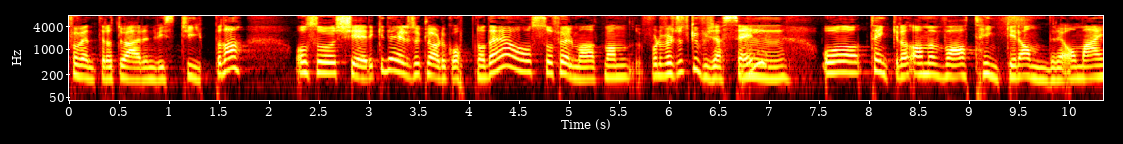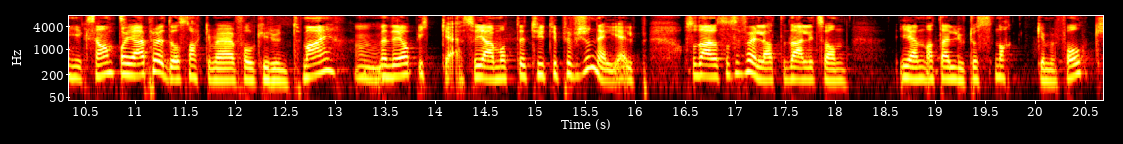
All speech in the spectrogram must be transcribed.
forventer at du er en viss type, da. Og så skjer ikke det, eller så klarer du ikke å oppnå det. Og så føler man at man for det første skuffer seg selv, og tenker at ah, men hva tenker andre om meg? ikke sant? Og jeg prøvde å snakke med folk rundt meg, men det hjalp ikke. Så jeg måtte ty til profesjonell hjelp. Så det er også selvfølgelig at det er litt sånn igjen at det er lurt å snakke med folk.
